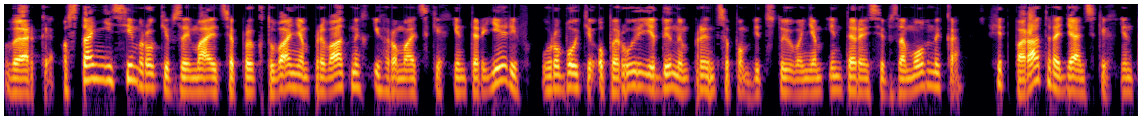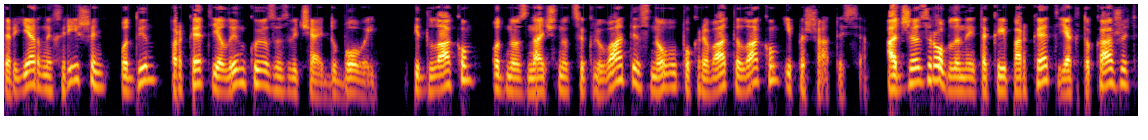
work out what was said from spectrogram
Верке останні сім років займається проектуванням приватних і громадських інтер'єрів. У роботі оперує єдиним принципом відстоюванням інтересів замовника. Хіт-парад радянських інтер'єрних рішень один паркет ялинкою зазвичай дубовий. Під лаком однозначно циклювати, знову покривати лаком і пишатися. Адже зроблений такий паркет, як то кажуть,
